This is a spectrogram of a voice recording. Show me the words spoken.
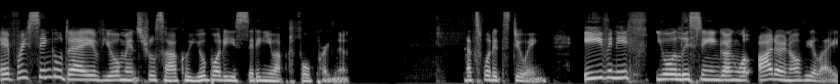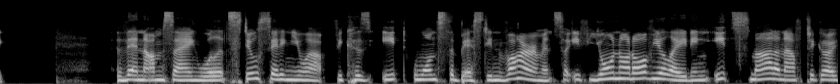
every single day of your menstrual cycle, your body is setting you up to fall pregnant. That's what it's doing. Even if you're listening and going, well, I don't ovulate, then I'm saying, well, it's still setting you up because it wants the best environment. So if you're not ovulating, it's smart enough to go,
